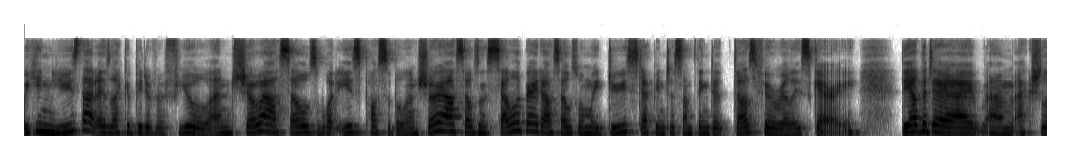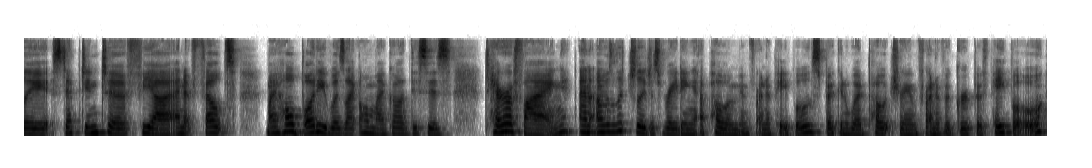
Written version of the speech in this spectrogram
we can use that as like a bit of a fuel and show ourselves what is possible and show ourselves and celebrate ourselves when we do step into something that does feel really scary. The other day, I um, actually stepped into fear and it felt my whole body was like, oh my God, this is terrifying. And I was literally just reading a poem in front of people, spoken word poetry in front of a group of people.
